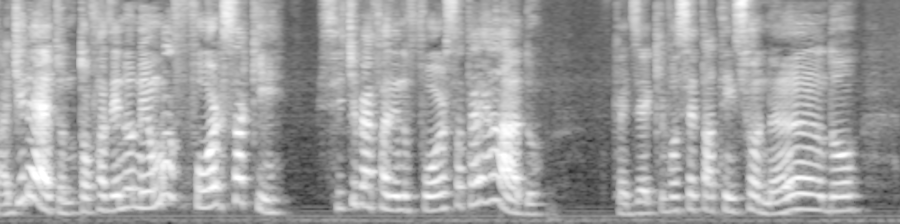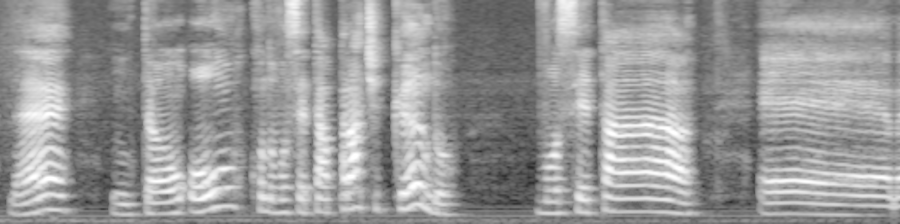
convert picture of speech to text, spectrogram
Tá direto, não estou fazendo nenhuma força aqui. Se estiver fazendo força, tá errado. Quer dizer que você está tensionando, né? Então, ou quando você está praticando, você está é,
